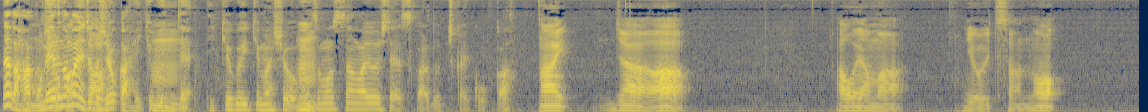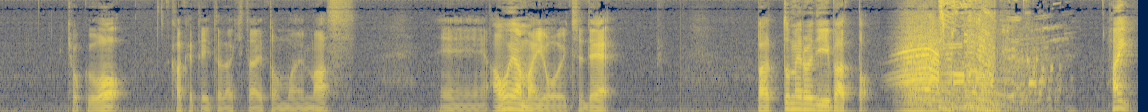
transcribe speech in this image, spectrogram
なんかメールの前にちょっとしようか。一曲いって。一曲いきましょう。松本さんが用意したやつからどっちかいこうか。はい。じゃあ、青山洋一さんの曲をかけていただきたいと思います。えー、青山洋一で、バッドメロディーバッド。はい。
